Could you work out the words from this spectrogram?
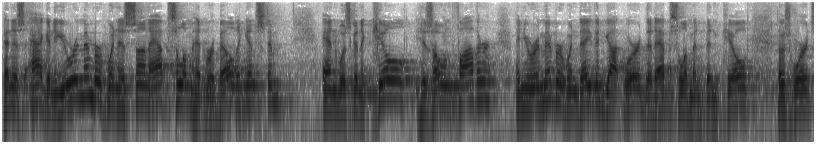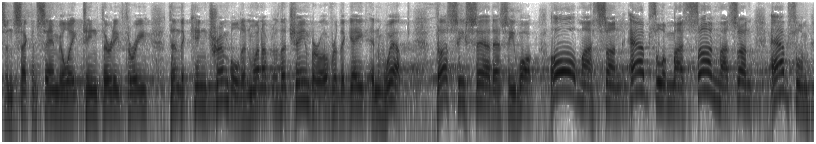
and his agony. You remember when his son Absalom had rebelled against him? And was going to kill his own father. And you remember when David got word that Absalom had been killed, those words in 2 Samuel 18:33, then the king trembled and went up to the chamber over the gate and wept. Thus he said as he walked, "Oh my son Absalom, my son, my son Absalom,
